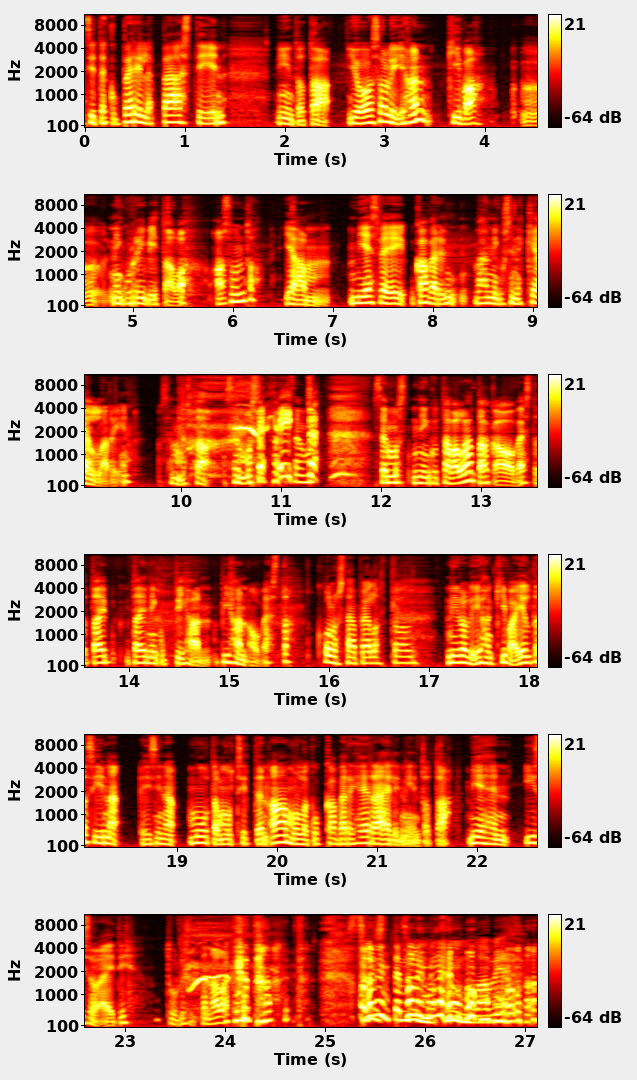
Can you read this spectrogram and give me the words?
sitten kun perille päästiin, niin tota, joo, se oli ihan kiva niin kuin rivitalo-asunto. Ja mm, mies vei kaverin vähän niin kuin sinne kellariin. Semmoista, semmoista, semmo, semmoista niin kuin tavallaan takaovesta tai, tai niin kuin pihan, pihan ovesta. Kuulostaa pelottavalta. Niillä oli ihan kiva ilta siinä, ei siinä muuta, mutta sitten aamulla kun kaveri heräili, niin tota, miehen isoäiti tuli sitten alakertaan. Se oli sitten se oli mummo- miehen mummola vielä. mummola.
